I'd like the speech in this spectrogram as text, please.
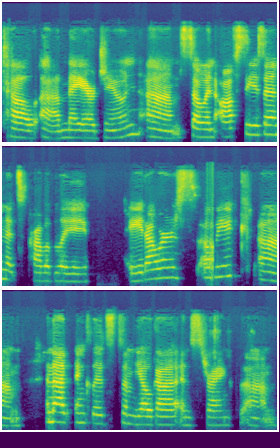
till uh, may or june. Um, so in off season it's probably eight hours a week. Um, and that includes some yoga and strength um,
